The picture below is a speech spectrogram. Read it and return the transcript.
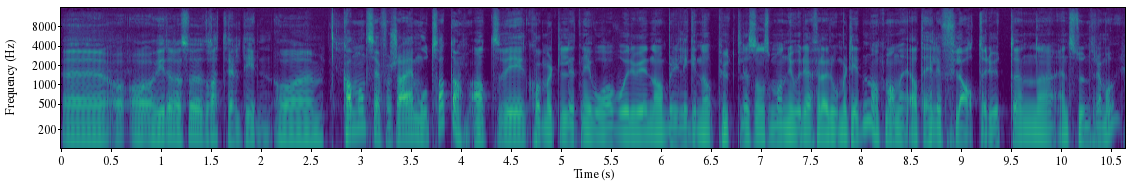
Uh, og, og videre så dratt hele tiden. Og eh, Kan man se for seg motsatt, da? At vi kommer til et nivå hvor vi nå blir liggende og putle sånn som man gjorde fra romertiden? At, man, at det heller flater ut en, en stund fremover?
